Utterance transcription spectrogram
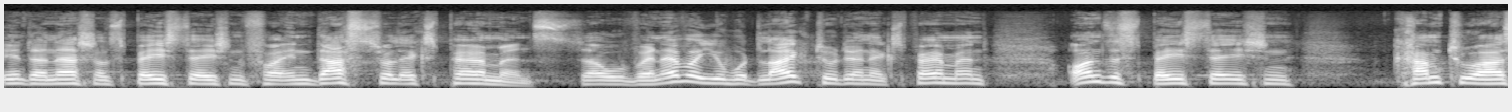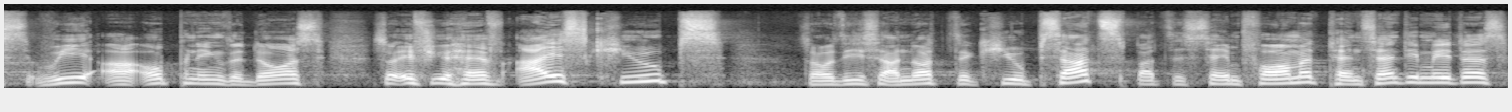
International Space Station for industrial experiments. So whenever you would like to do an experiment on the space station, come to us. We are opening the doors. So if you have ice cubes, so these are not the CubeSats, but the same format, 10 centimeters,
